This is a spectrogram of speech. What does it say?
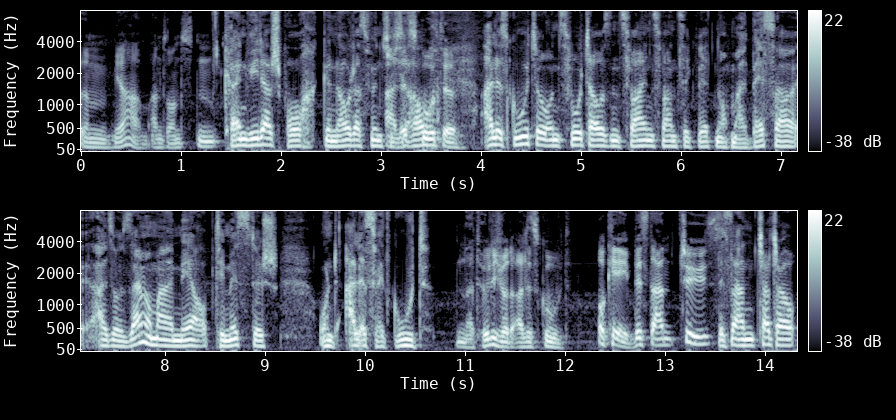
ähm, ja, ansonsten. Kein Widerspruch, genau das wünsche ich auch. Alles Gute. Alles Gute und 2022 wird nochmal besser. Also seien wir mal mehr optimistisch und alles wird gut. Natürlich wird alles gut. Okay, bis dann. Tschüss. Bis dann. Ciao, ciao.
